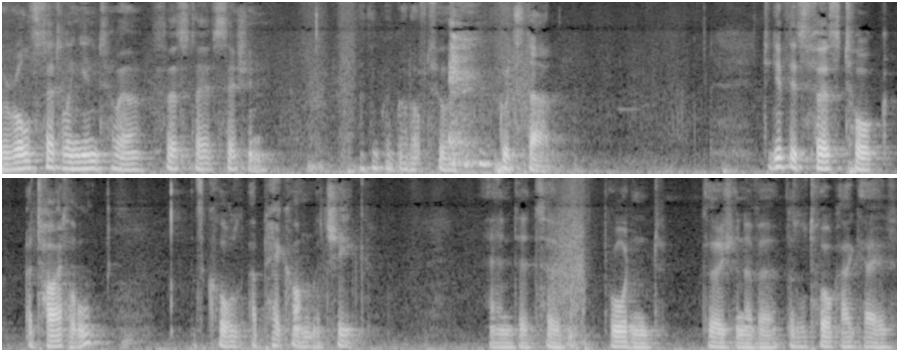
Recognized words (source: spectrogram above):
We're all settling into our first day of sesshin. I think we've got off to a good start. To give this first talk a title, it's called A Peck on the Cheek. And it's a broadened version of a little talk I gave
